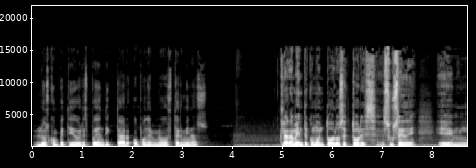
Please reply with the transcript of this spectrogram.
¿Los competidores pueden dictar o poner nuevos términos? Claramente, como en todos los sectores eh, sucede, em,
